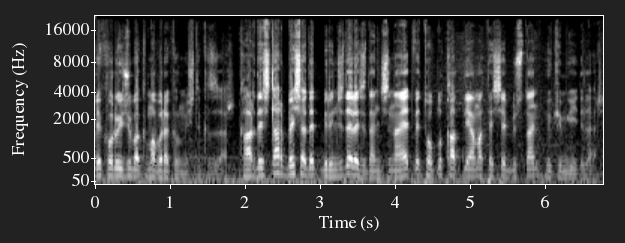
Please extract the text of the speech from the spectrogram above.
ve koruyucu bakıma bırakılmıştı kızlar. Kardeşler 5 adet birinci dereceden cinayet ve toplu katliama teşebbüsten hüküm giydiler.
